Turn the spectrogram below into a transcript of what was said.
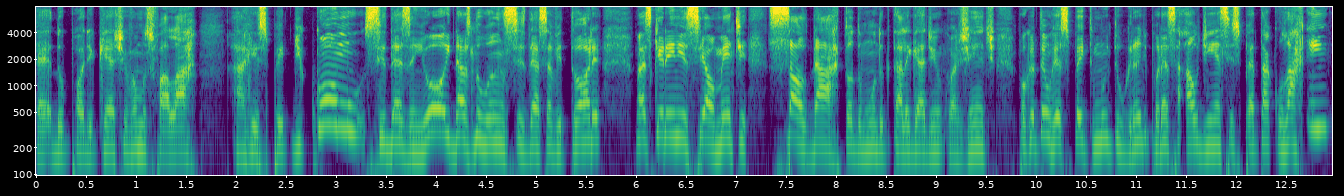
é, do podcast, vamos falar a respeito de como se desenhou e das nuances dessa vitória, mas queria inicialmente saudar todo mundo que tá ligadinho com a gente, porque eu tenho um respeito muito grande por essa audiência espetacular em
